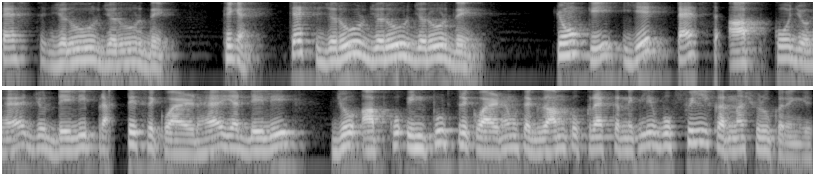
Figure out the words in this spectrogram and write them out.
टेस्ट ज़रूर ज़रूर दें। ठीक है? टेस्ट ज़रूर ज़रूर ज़रूर दें। क्योंकि ये टेस्ट आपको जो है, जो डेली प्रैक्टिस रिक्वायर्ड है या डेली जो आपको इनपुट्स रिक्वायर्ड है, उस एग्ज़ाम को क्रैक करने के लिए वो फिल करना शुरू करेंगे।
